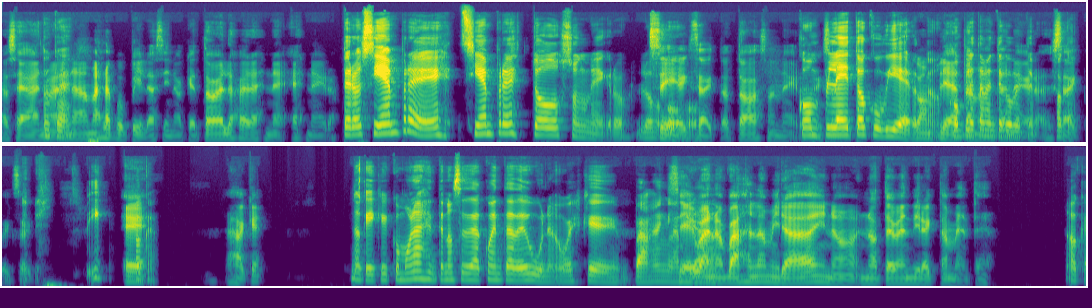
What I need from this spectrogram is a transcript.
O sea, no es nada más la pupila, sino que todo el ojo es, ne- es negro. Pero siempre es, siempre es, todos son negros. Los Sí, ojos. exacto, todos son negros. Completo cubierto. completamente cubierto. negro. Exacto, exacto. Y- Eh. Ajá, ¿qué? Ok, que como la gente no se da cuenta de una, o es que bajan la Sí, mirada. bueno, bajan la mirada y no, no te ven directamente. Ok.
